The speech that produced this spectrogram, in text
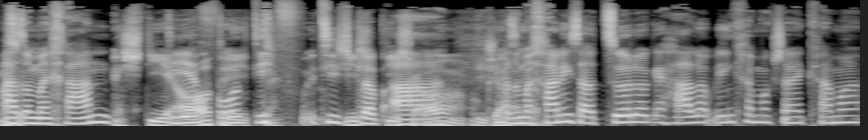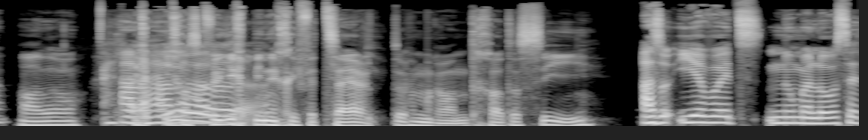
Also, Also, man kann Ist die die Foto, die, die ist, Ist- glaube ich, an. A. Die ist Also man kann uns auch zuschauen. Hallo, winken wir schnell die Kamera. Hallo. Hallo, Ich habe das hallo. Gefühl, ich bin ein bisschen verzerrt auf dem Rand. Kann das sein? Also ihr, die jetzt nur mal hören,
